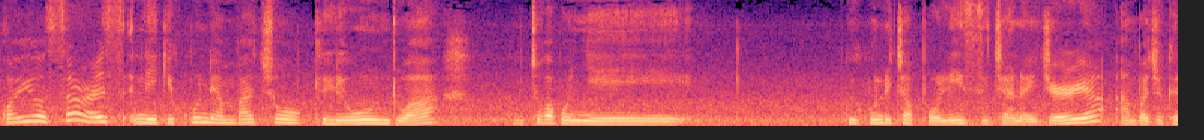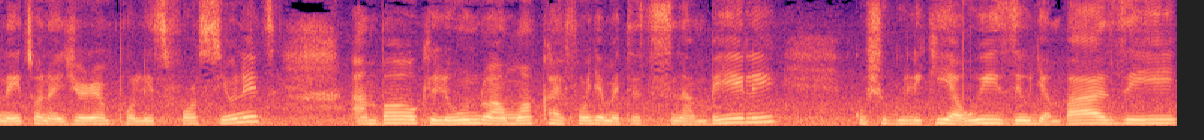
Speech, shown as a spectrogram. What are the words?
Kwa hiyo SARS ni kikundi ambacho kiliundwa kutoka kwenye kikundi cha polisi cha Nigeria ambacho kinaitwa Nigerian Police Force Unit ambao kiliundwa mwaka 1992 kushughulikia wizi, ujambazi,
